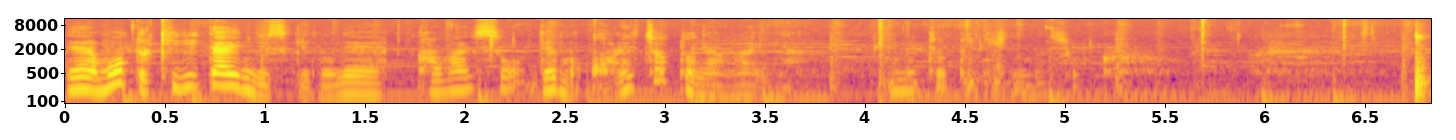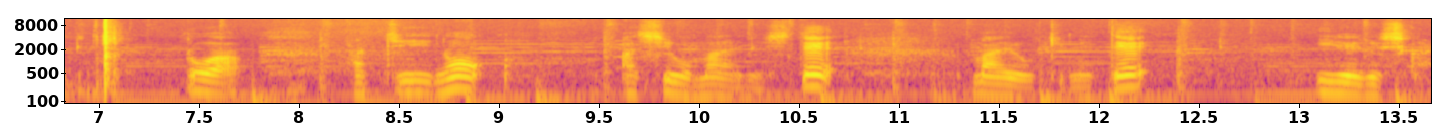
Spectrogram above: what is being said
ねもっと切りたいんですけどね。かわいそう。でもこれちょっと長いな。もうちょっと切りましょうか。あとは鉢の足を前にして前を決めて入れるしかな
